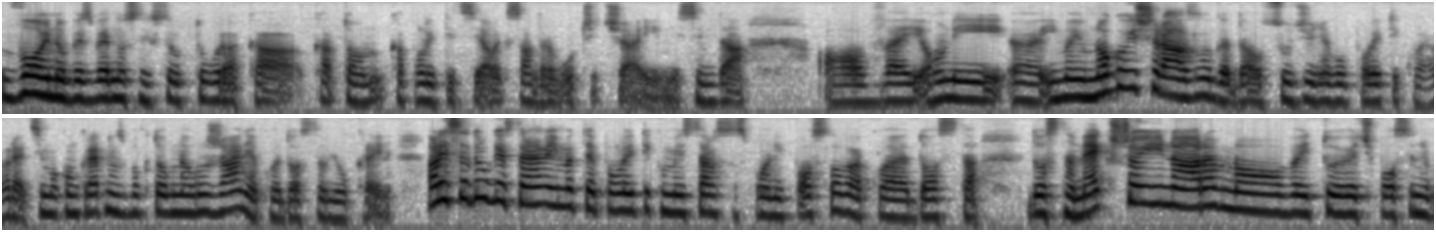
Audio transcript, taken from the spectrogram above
vojno-bezbednostnih struktura ka, ka, tom, ka politici Aleksandra Vučića i mislim da uh, ovaj, oni e, imaju mnogo više razloga da osuđuju njegovu politiku. Evo recimo konkretno zbog tog naoružanja koje dostavlja Ukrajine. Ali sa druge strane imate politiku Ministarstva spoljnih poslova koja je dosta, dosta mekša i naravno ovaj, tu je već posebno,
